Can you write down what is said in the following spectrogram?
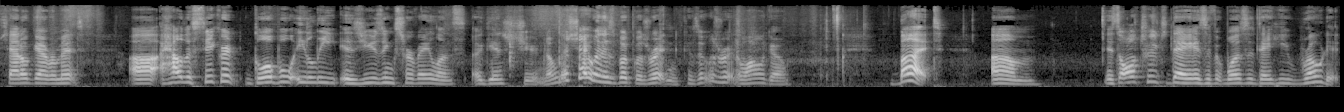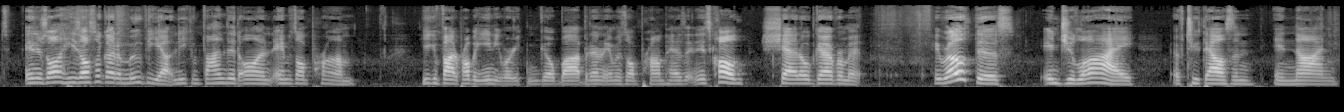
Shadow Government uh, how the secret global elite is using surveillance against you. Now, I'm going to show you when this book was written because it was written a while ago. But um, it's all true today as if it was the day he wrote it. And there's all he's also got a movie out, and you can find it on Amazon Prime. You can find it probably anywhere you can go buy, but on Amazon Prime has it, and it's called Shadow Government. He wrote this in July of 2009.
